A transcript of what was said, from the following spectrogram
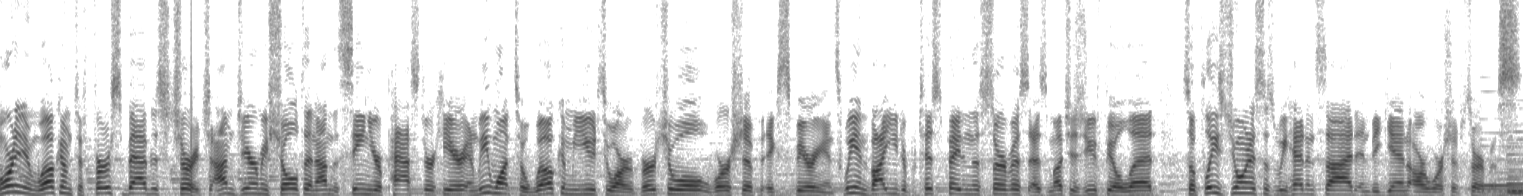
morning and welcome to First Baptist Church. I'm Jeremy Schulten, I'm the senior pastor here, and we want to welcome you to our virtual worship experience. We invite you to participate in this service as much as you feel led, so please join us as we head inside and begin our worship service.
